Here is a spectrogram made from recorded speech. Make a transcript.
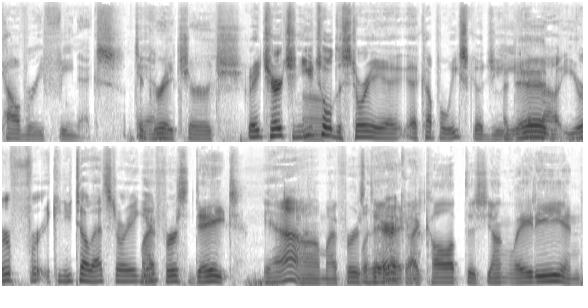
Calvary Phoenix. It's a great church. great church. And you Um, told the story a, a couple weeks ago, G, I did. about your. Fir- Can you tell that story again? My first date. yeah, Uh, my first with date, I, I call up this young lady and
